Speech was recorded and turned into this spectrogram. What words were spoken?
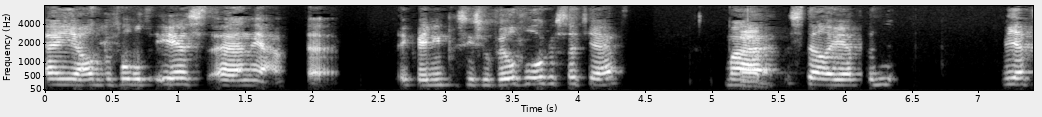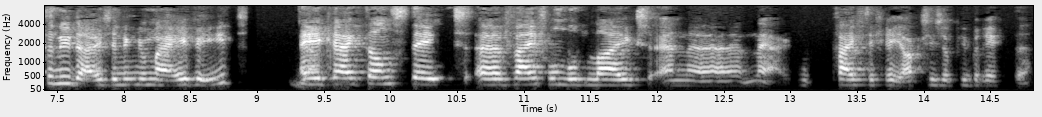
En je had bijvoorbeeld eerst, ja, uh, ik weet niet precies hoeveel volgers dat je hebt. Maar ja. stel, je hebt, er, je hebt er nu duizend, ik noem maar even iets. Ja. En je krijgt dan steeds uh, 500 likes en uh, nou ja, 50 reacties op je berichten.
